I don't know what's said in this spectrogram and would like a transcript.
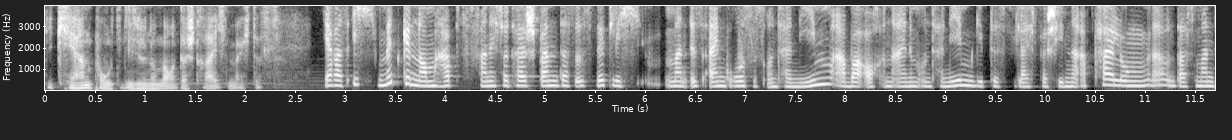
die Kernpunkte, die du nochmal unterstreichen möchtest? Ja, was ich mitgenommen habe, das fand ich total spannend, das ist wirklich, man ist ein großes Unternehmen, aber auch in einem Unternehmen gibt es vielleicht verschiedene Abteilungen ne? und dass man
